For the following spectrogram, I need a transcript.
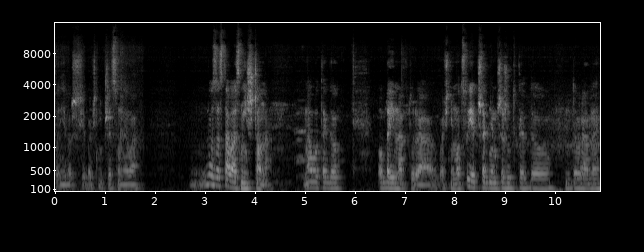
ponieważ się właśnie przesunęła, no została zniszczona. Mało tego, obejma, która właśnie mocuje przednią przerzutkę do, do ramy,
